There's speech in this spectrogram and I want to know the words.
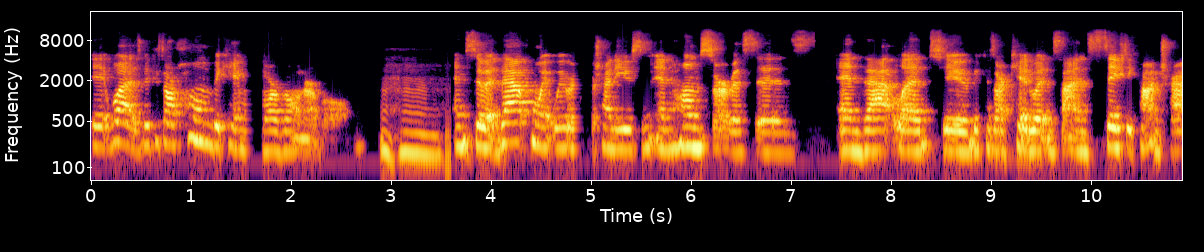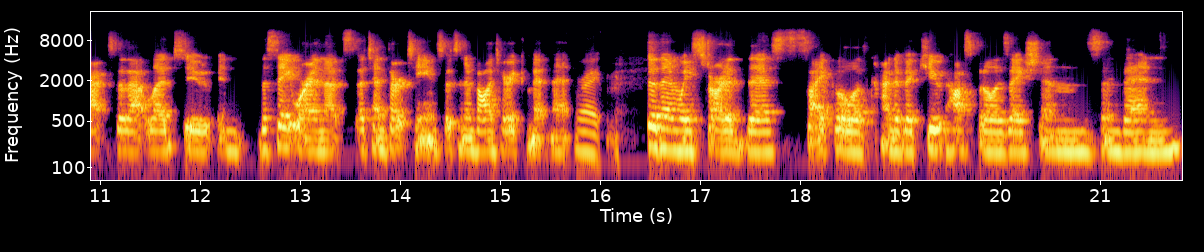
It was because our home became more vulnerable Mm-hmm. And so at that point, we were trying to use some in home services. And that led to, because our kid wouldn't sign safety contracts. So that led to, in the state we're in, that's a 1013. So it's an involuntary commitment. Right. So then we started this cycle of kind of acute hospitalizations and then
